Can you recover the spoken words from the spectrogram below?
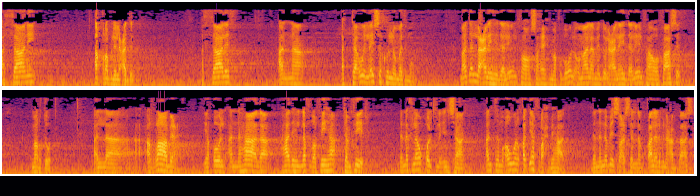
الثاني أقرب للعدل. الثالث أن التأويل ليس كله مذموم. ما دل عليه دليل فهو صحيح مقبول وما لم يدل عليه دليل فهو فاسد مردود. الرابع يقول أن هذا هذه اللفظة فيها تنفير. لأنك لو قلت لإنسان أنت مؤول قد يفرح بهذا. لأن النبي صلى الله عليه وسلم قال لابن عباس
